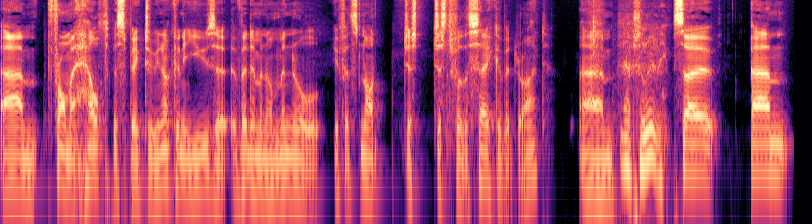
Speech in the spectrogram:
um, from a health perspective. You're not going to use a, a vitamin or mineral if it's not just, just for the sake of it, right? Um, Absolutely. so, um,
